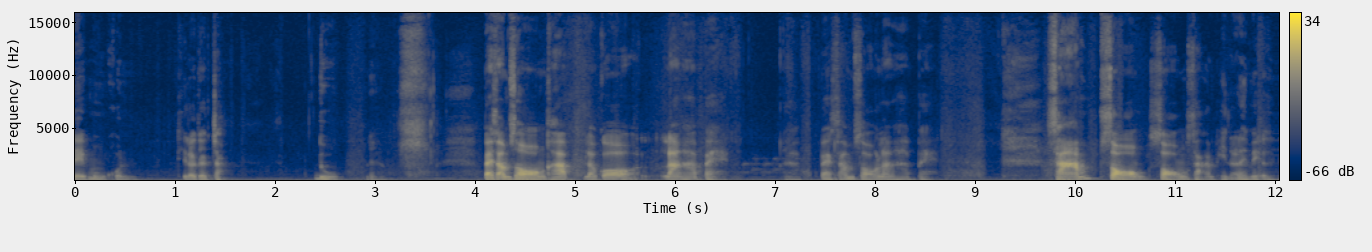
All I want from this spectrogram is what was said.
เลขมงคลที่เราจะจับดูนะครับแปดสามสองครับ แล้วก็ล่างห้าแปดนะครับแปดสามสองล่างห้าแปดสามสองสองสามเห็นอะไรไหมเอ่ย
